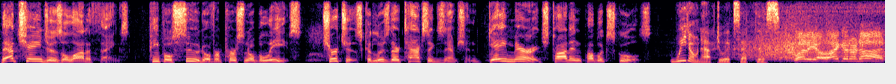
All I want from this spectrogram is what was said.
That changes a lot of things. People sued over personal beliefs. Churches could lose their tax exemption. Gay marriage taught in public schools. We don't have to accept this. Whether you like it or not.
